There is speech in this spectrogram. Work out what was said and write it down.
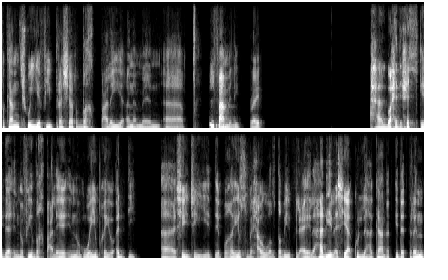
فكان شوية في pressure ضغط علي أنا من آه ال family right الواحد يحس كده إنه في ضغط عليه إنه هو يبغى يؤدي آه شيء جيد يبغى يصبح أول طبيب في العيلة. هذه الأشياء كلها كانت كده ترند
